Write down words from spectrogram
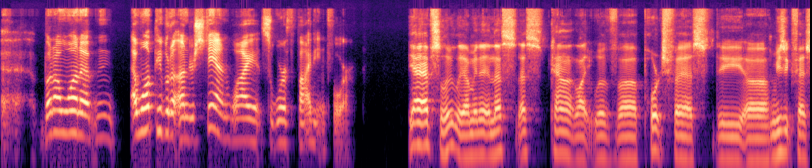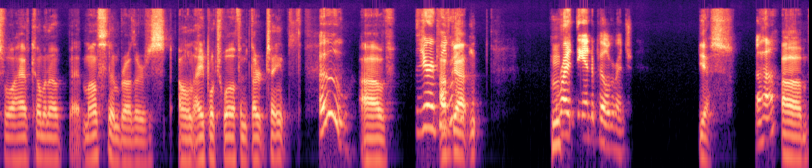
uh, but I want to I want people to understand why it's worth fighting for. Yeah, absolutely. I mean, and that's that's kind of like with uh, Porch Fest, the uh, music festival I have coming up at Munson Brothers on April 12th and 13th. Oh, I've during I've got pilgrimage, hmm? right at the end of pilgrimage. Yes. Uh-huh. Um,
